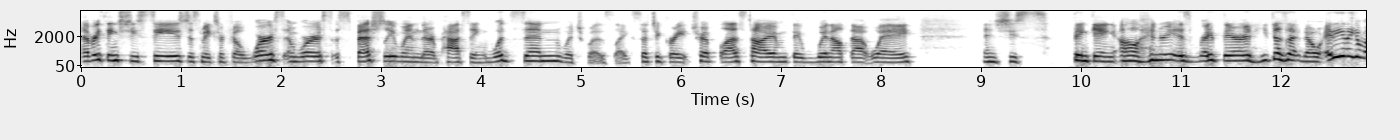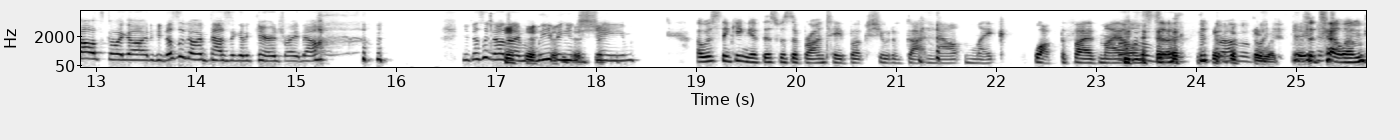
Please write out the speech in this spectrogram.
everything she sees just makes her feel worse and worse, especially when they're passing Woodston, which was like such a great trip last time. They went out that way, and she's thinking, "Oh, Henry is right there, and he doesn't know anything about what's going on. He doesn't know I'm passing in a carriage right now. he doesn't know that I'm leaving in shame." I was thinking if this was a Bronte book, she would have gotten out and like walked the five miles to, Probably. To to tell him.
